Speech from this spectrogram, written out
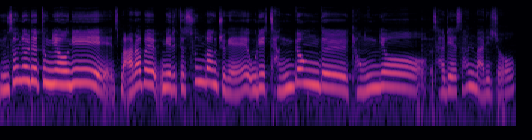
윤석열 대통령이 지금 아랍에미리트 순방 중에 우리 장병들 격려 자리에서 한 말이죠.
